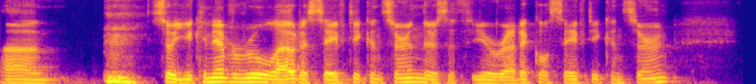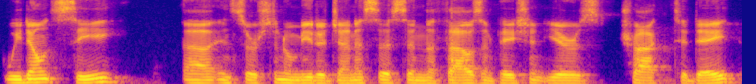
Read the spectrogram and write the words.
Um, so you can never rule out a safety concern. There's a theoretical safety concern we don't see uh, insertional mutagenesis in the thousand patient years tracked to date,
